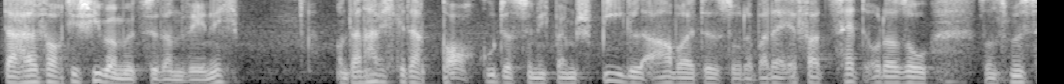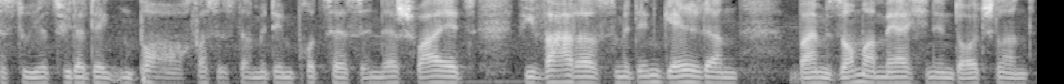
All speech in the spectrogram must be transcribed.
Da half auch die Schiebermütze dann wenig. Und dann habe ich gedacht, boah, gut, dass du nicht beim Spiegel arbeitest oder bei der FAZ oder so, sonst müsstest du jetzt wieder denken, boah, was ist da mit dem Prozess in der Schweiz? Wie war das mit den Geldern beim Sommermärchen in Deutschland?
